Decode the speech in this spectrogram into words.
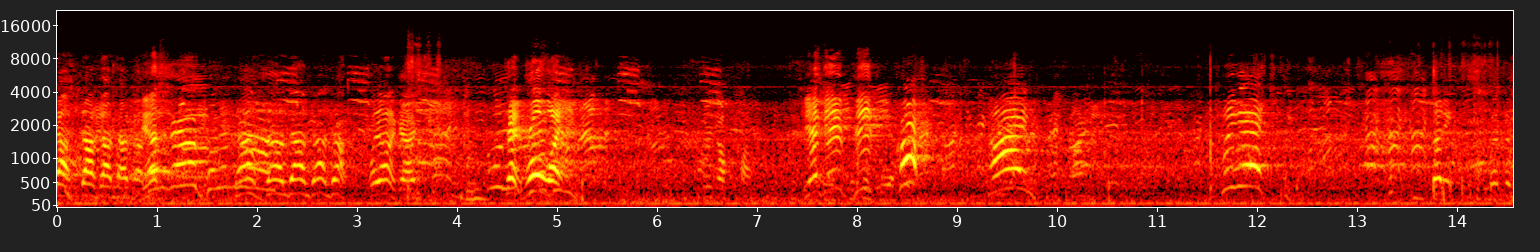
Down, down, down, down, down. Yes? Down, down, down, down, down. Hold on, guys. Okay, roll white. Yeah, Gabe, beat. Nine. Swing it. Steady. Listen,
